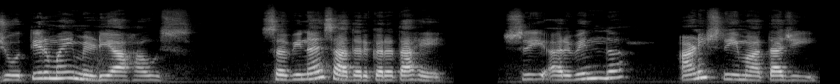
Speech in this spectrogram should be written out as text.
ज्योतिर्मय मीडिया हाऊस सविनय सादर करत आहे. श्री अरविंद आणि श्री माताजी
